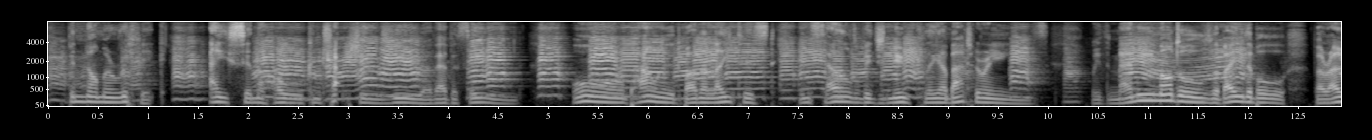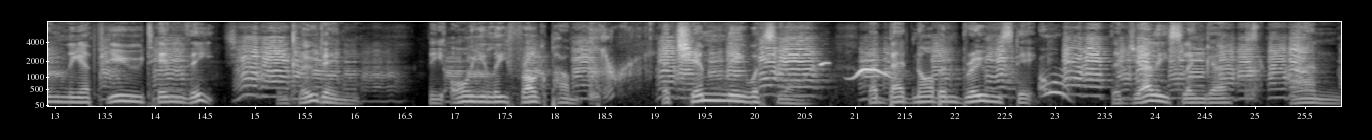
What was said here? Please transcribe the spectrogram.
phenomerific, ace in the hole contraptions you have ever seen. All powered by the latest in salvage nuclear batteries. With many models available for only a few tins each, including the oily frog pump, the chimney whistler, the bed knob and broomstick, the jelly slinger, and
